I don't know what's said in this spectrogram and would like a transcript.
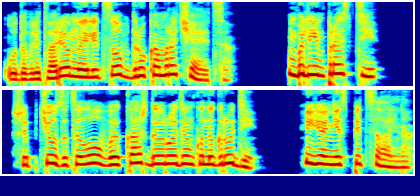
Удовлетворенное лицо вдруг омрачается. Блин, прости. Шепчу, зацеловывая каждую родинку на груди. Я не специально.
